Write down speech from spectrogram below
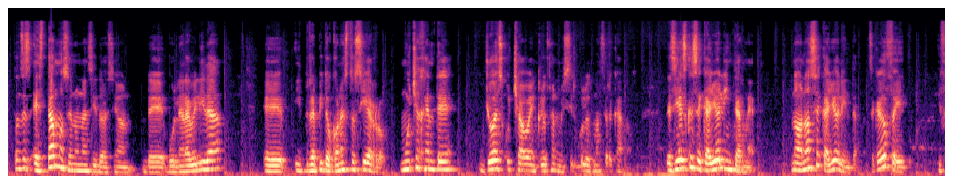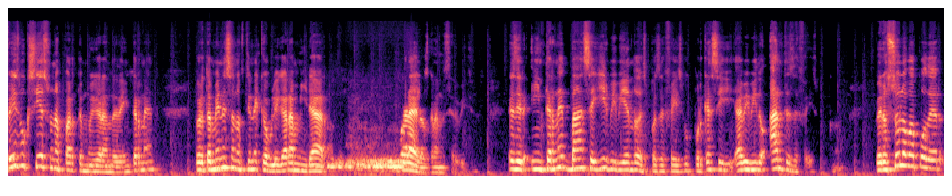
Entonces, estamos en una situación de vulnerabilidad eh, y repito, con esto cierro. Mucha gente, yo he escuchado incluso en mis círculos más cercanos, decía es que se cayó el Internet. No, no se cayó el Internet, se cayó Facebook. Y Facebook sí es una parte muy grande de Internet, pero también eso nos tiene que obligar a mirar fuera de los grandes servicios. Es decir, Internet va a seguir viviendo después de Facebook porque así ha vivido antes de Facebook, Pero solo va a poder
